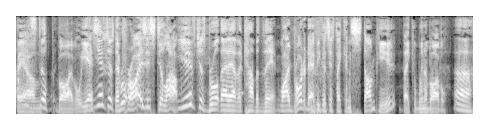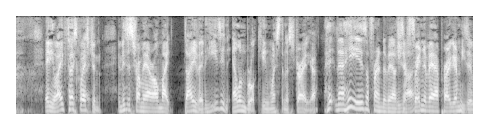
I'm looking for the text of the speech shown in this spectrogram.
bound still- Bible. Yes, You've just the brought- prize is still up. You've just brought that out of the cupboard then. Well, I brought it out because if they can stump you, they can win a Bible. Ah. anyway, first question, and this is from our old mate David. He's in Ellenbrook in Western Australia. He- Now, he is a friend of ours. He's a friend of our program. He's a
